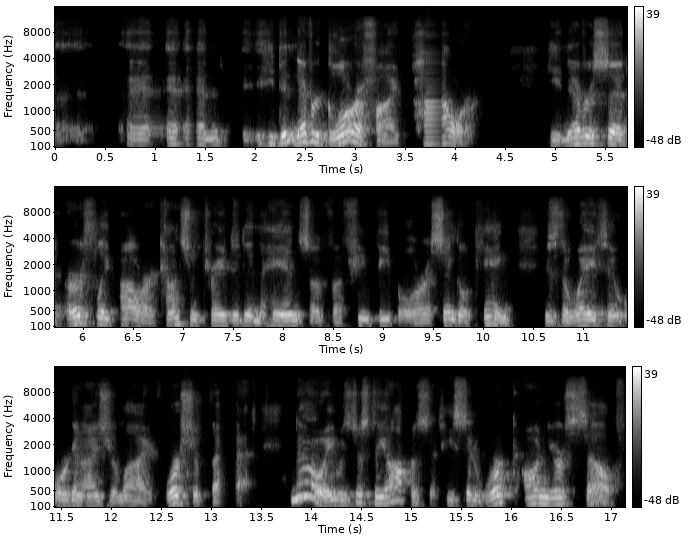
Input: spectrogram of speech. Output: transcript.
uh, and he didn't never glorified power. He never said earthly power concentrated in the hands of a few people or a single king is the way to organize your life. Worship that. No, he was just the opposite. He said, work on yourself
